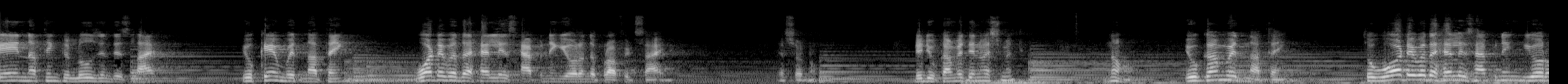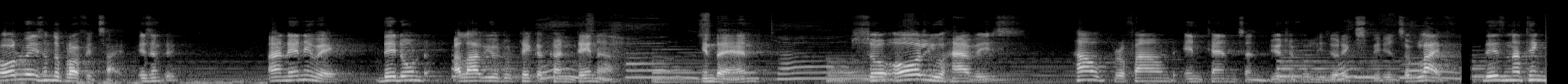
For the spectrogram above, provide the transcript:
gain, nothing to lose in this life. You came with nothing. Whatever the hell is happening, you're on the profit side. Yes or no? Did you come with investment? No. You come with nothing. So whatever the hell is happening, you're always on the profit side, isn't it? And anyway, they don't allow you to take a container in the end. So all you have is how profound, intense and beautiful is your experience of life. There's nothing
